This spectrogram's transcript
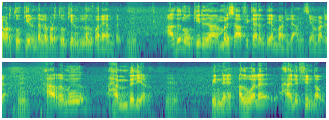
അവിടെ തൂക്കിയിട്ടുണ്ടല്ലോ അവിടെ തൂക്കിയിട്ടുണ്ടല്ലോ എന്ന് പറയാറുണ്ട്. അത് നോക്കിയിട്ട് നമ്മൾ ഷാഫിക്കാർ എന്ത് ചെയ്യാൻ പാടില്ല? ചെയ്യാൻ പാടില്ല. ഹറമ് ഹംബലിയാണ്. പിന്നെ അതുപോലെ ഹനഫി ഉണ്ടാവും.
